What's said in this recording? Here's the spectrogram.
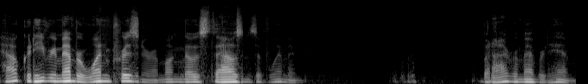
How could he remember one prisoner among those thousands of women? But I remembered him.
